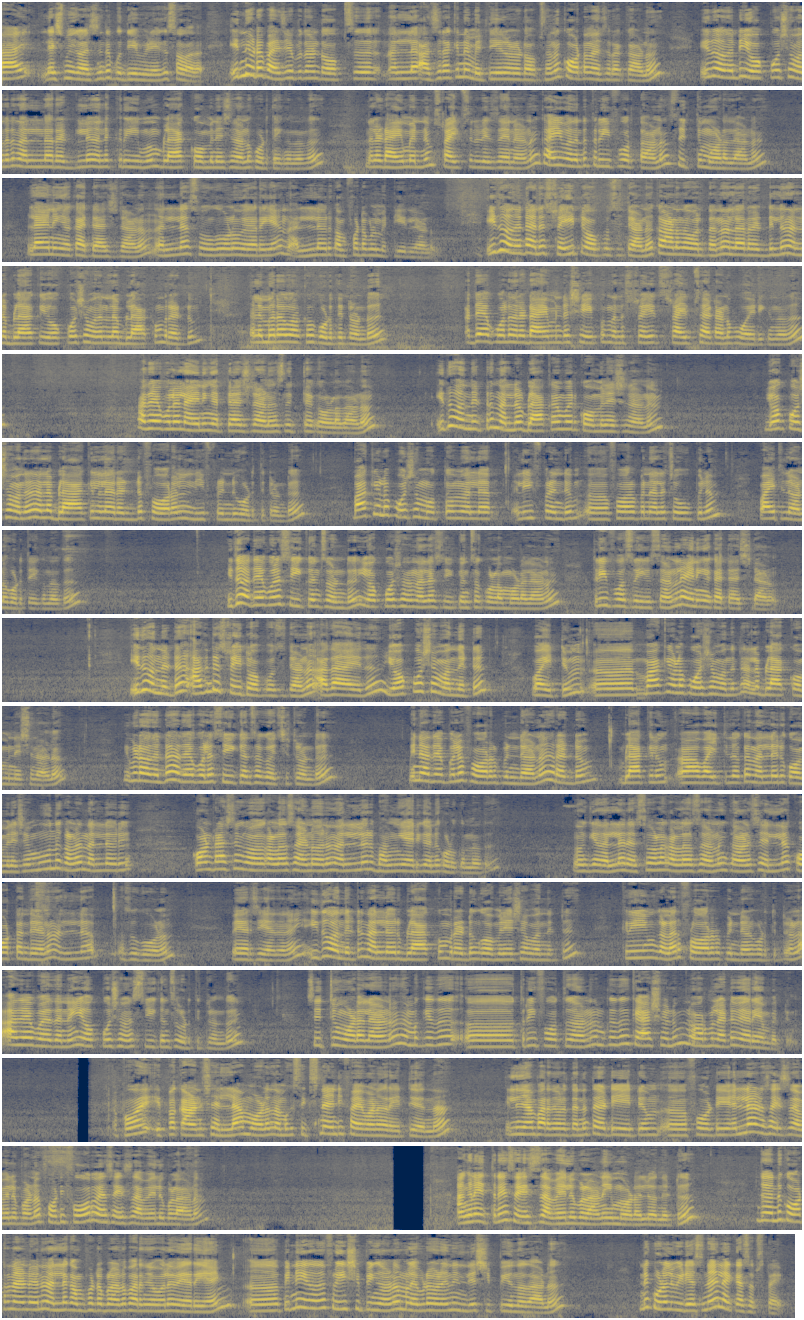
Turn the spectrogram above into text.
Hi Lakshmi കളക്ഷന്റെ പുതിയ വീഡിയോയ്ക്ക് സ്വാഗതം. ഇന്നിവിടെ പരിചയപ്പെടുത്തുന്ന ടോപ്സ് നല്ല അജ്രക്കിന്റെ മെറ്റീരിയലുള്ള ടോപ്സാണ് കോട്ടൺ അജറക്കാണ് ഇത് വന്നിട്ട് യോക്ക് പോഷൻ വന്നിട്ട് നല്ല റെഡിൽ നല്ല ക്രീമും ബ്ലാക്ക് കോമ്പിനേഷനാണ് കൊടുത്തേക്കുന്നത്. നല്ല ഡയമണ്ടും സ്ട്രൈപ്സിന്റെ ഡിസൈനാണ് കൈ വന്നിട്ട് ത്രീ ആണ് സിറ്റ് മോഡലാണ് ലൈനിങ് ഒക്കെ അറ്റാച്ച്ഡ് ആണ്. നല്ല സുഖമാണ് വേറിയ നല്ലൊരു കംഫർട്ടബിൾ മെറ്റീരിയലാണ് ഇത് വന്നിട്ട് അതിന്റെ സ്ട്രെയിറ്റ് ഓപ്പോസിറ്റ് ആണ്. കാണുന്ന പോലെ തന്നെ നല്ല റെഡിൽ നല്ല ബ്ലാക്ക് യോക്ക് പോഷൻ വന്നിട്ട് നല്ല ബ്ലാക്കും റെഡും നല്ല മിറർ വർക്ക് കൊടുത്തിട്ടുണ്ട്. അതേപോലെ നല്ല ഡയമണ്ട് ഷേപ്പ് നല്ല സ്ട്രൈറ്റ് സ്ട്രൈപ്സ് ആയിട്ടാണ് പോയിരിക്കുന്നത്. അതേപോലെ ലൈനിങ് അറ്റാച്ച്ഡ് ആണ് സ്ലിറ്റ് ഒക്കെ ഉള്ളതാണ്. ഇത് വന്നിട്ട് നല്ല ബ്ലാക്ക് ആൻഡ് വൈറ്റ് കോമ്പിനേഷൻ ആണ്. യോക്ക് പോർഷൻ വന്നിട്ട് നല്ല ബ്ലാക്കിൽ നല്ല റെഡ് ഫ്ലോറൽ ലീഫ് പ്രിന്റ് കൊടുത്തിട്ടുണ്ട്. ബാക്കിയുള്ള പോർഷൻ മൊത്തം നല്ല ലീഫ് പ്രിന്റും ഫ്ലോറൽ പിന്നെ നല്ല ചുവപ്പിലും വൈറ്റിലാണ് കൊടുത്തേക്കുന്നത്. ഇത് അതേപോലെ സീക്വൻസ് ഉണ്ട്. യോക്ക് പോർഷൻ നല്ല സീക്വൻസ് ഒക്കെ ഉള്ള മോഡലാണ് ത്രീ ഫോർ സ്ലീവ്സ് ആണ് ലൈനിങ് ഒക്കെ അറ്റാച്ച്ഡ് ആണ്. ഇത് വന്നിട്ട് അതിന്റെ സ്ട്രേറ്റ് ഓപ്പോസിറ്റാണ് അതായത് യോ പോർഷൻ വന്നിട്ട് വൈറ്റും ബാക്കിയുള്ള പോർഷൻ വന്നിട്ട് നല്ല ബ്ലാക്ക് കോമ്പിനേഷനാണ് ഇവിടെ വന്നിട്ട് അതേപോലെ സീക്വൻസ് ഒക്കെ വെച്ചിട്ടുണ്ട്. പിന്നെ അതേപോലെ ഫോറർ പ്രിന്റാണ് റെഡും ബ്ലാക്കിലും വൈറ്റിലൊക്കെ നല്ലൊരു കോമ്പിനേഷൻ മൂന്ന് കളർ നല്ലൊരു കോൺട്രാസ്റ്റിംഗ് കളേഴ്സ് ആയതുകൊണ്ട് നല്ലൊരു ഭംഗിയായിരിക്കും അതിന് കൊടുക്കുന്നത്. നോക്കിയാൽ നല്ല രസമുള്ള കളേഴ്സാണ് കാണിച്ച എല്ലാം കോട്ടന്റെയാണ് നല്ല സുഖമാണ്. വെയർ ചെയ്യാൻ തന്നെ. ഇത് വന്നിട്ട് നല്ലൊരു ബ്ലാക്കും റെഡും കോമ്പിനേഷൻ വന്നിട്ട് ക്രീം കളർ ഫ്ലോറൽ പ്രിന്റാണ് കൊടുത്തിട്ടുള്ളത്. അതേപോലെ തന്നെ ഈ പോഷൻ സീക്വൻസ് കൊടുത്തിട്ടുണ്ട്. സെറ്റ് മോഡലാണ് നമുക്കിത് ത്രീ ഫോർത്ത് ആണ്. നമുക്കിത് കാഷ്വലും നോർമലായിട്ട് വെയർ ചെയ്യാൻ പറ്റും. അപ്പോൾ ഇപ്പോൾ കാണിച്ച എല്ലാ മോഡലും നമുക്ക് സിക്സ് നയന്റി ഫൈവ് ആണ് റേറ്റ് വരുന്നത്. ഇല്ല ഞാൻ പറഞ്ഞ പോലെ തന്നെ തേർട്ടി എയ്റ്റും ഫോർട്ടി എല്ലാ സൈസും അവൈലബിൾ ആണ്. ഫോർട്ടി ഫോർ വരെ സൈസ് അവൈലബിൾ ആണ്. അങ്ങനെ ഇത്രയും സൈസസ് അവൈലബിൾ ആണ് ഈ മോഡൽ വന്നിട്ട്. ഇത് വന്നിട്ട് കോട്ടൺ ആയതുകൊണ്ട് നല്ല കംഫർട്ടബിൾ ആണ്. പറഞ്ഞ പോലെ വെയർ ചെയ്യാൻ. പിന്നെ ഫ്രീ ഷിപ്പിംഗ് ആണ്. നമ്മൾ എവിടെ വേണമെങ്കിലും ഇന്ത്യ ഷിപ്പ് ചെയ്യുന്നതാണ്. പിന്നെ കൂടുതൽ വീഡിയോസിനായി ലൈക്ക് സബ്സ്ക്രൈബ്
